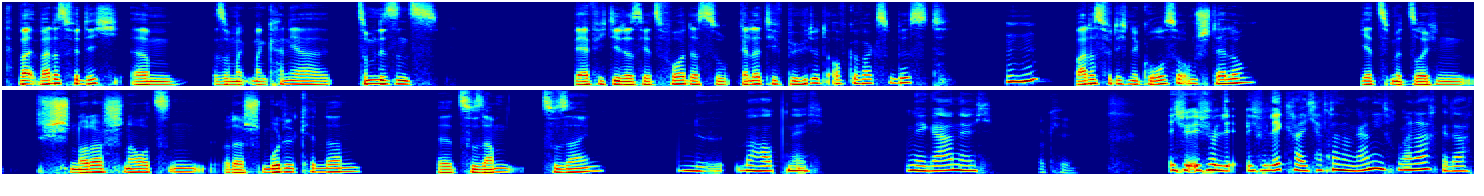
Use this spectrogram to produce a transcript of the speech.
War, war das für dich, ähm, also man, man kann ja, zumindestens werfe ich dir das jetzt vor, dass du relativ behütet aufgewachsen bist. Mhm. War das für dich eine große Umstellung? Jetzt mit solchen Schnodderschnauzen oder Schmuddelkindern äh, zusammen zu sein? Nö, überhaupt nicht. Nee, gar nicht. Okay. Ich, ich, ich überlege gerade, ich habe da noch gar nicht drüber nachgedacht.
